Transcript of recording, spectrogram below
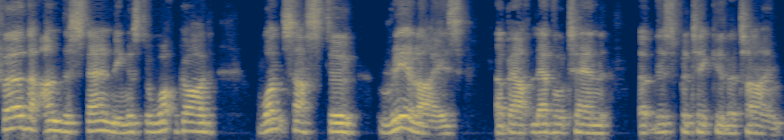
further understanding as to what God wants us to realize about level 10 at this particular time.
